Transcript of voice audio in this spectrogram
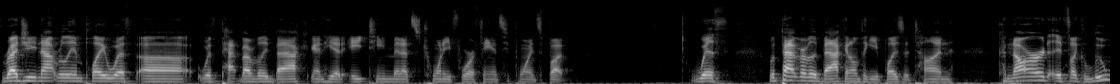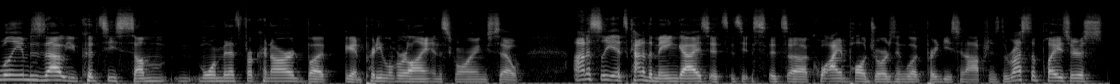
Reggie not really in play with uh, with Pat Beverley back, and he had 18 minutes, 24 fancy points. But with with Pat Beverley back, I don't think he plays a ton. Kennard, if like Lou Williams is out, you could see some more minutes for Kennard, but again, pretty reliant in the scoring. So honestly, it's kind of the main guys. It's it's it's, uh, Kawhi and Paul George. They look pretty decent options. The rest of the plays are just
